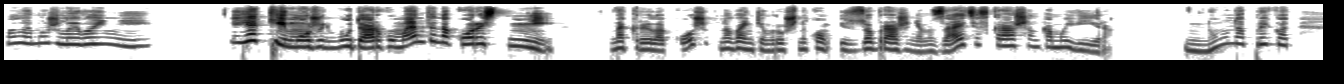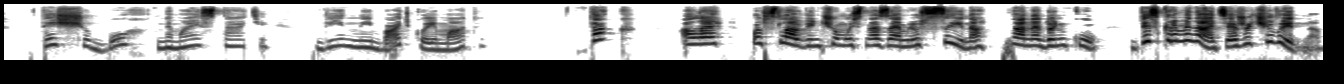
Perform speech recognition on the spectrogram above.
але можливо і ні. Які можуть бути аргументи на користь ні? накрила кошик новеньким рушником із зображенням зайця з крашенками Віра. Ну, наприклад, те, що Бог не має статі, він і батько, і мати. Так, але послав він чомусь на землю сина, а не доньку. Дискримінація ж очевидна.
